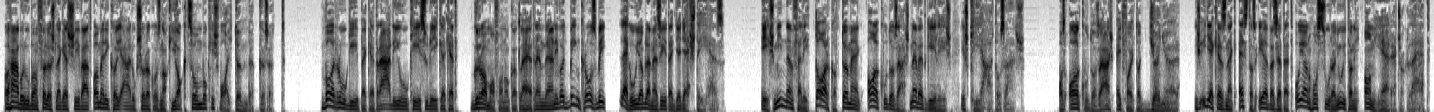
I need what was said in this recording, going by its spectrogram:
A háborúban fölöslegessé vált amerikai áruk sorakoznak jakcombok és vajtömbök között. Varrógépeket, rádiókészülékeket, gramafonokat lehet rendelni, vagy Bing Crosby legújabb lemezét egy-egy estéhez. És mindenfelé tarka tömeg, alkudozás, nevetgélés és kiáltozás. Az alkudozás egyfajta gyönyör, és igyekeznek ezt az élvezetet olyan hosszúra nyújtani, ami erre csak lehet.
